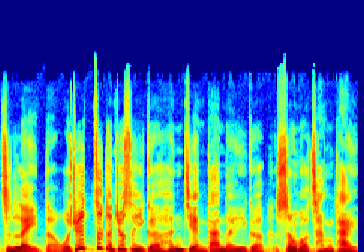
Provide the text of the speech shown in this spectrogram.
之类的。我觉得这个就是一个很简单的一个生活常态，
